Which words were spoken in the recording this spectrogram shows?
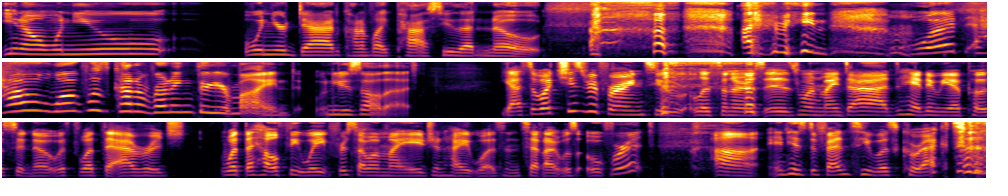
you know, when you when your dad kind of like passed you that note. I mean, what how what was kind of running through your mind when you saw that? Yeah, so what she's referring to, listeners, is when my dad handed me a post-it note with what the average, what the healthy weight for someone my age and height was, and said I was over it. Uh, in his defense, he was correct. um,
